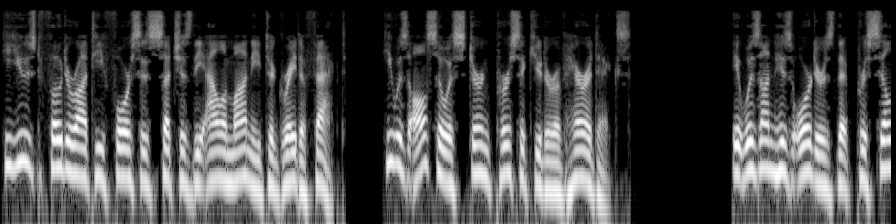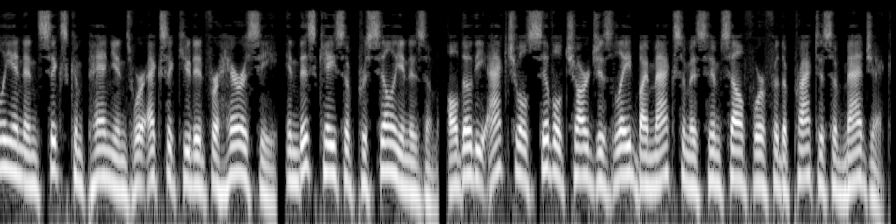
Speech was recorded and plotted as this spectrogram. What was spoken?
He used foederati forces such as the Alemanni to great effect. He was also a stern persecutor of heretics. It was on his orders that Priscillian and six companions were executed for heresy, in this case of Priscillianism, although the actual civil charges laid by Maximus himself were for the practice of magic.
